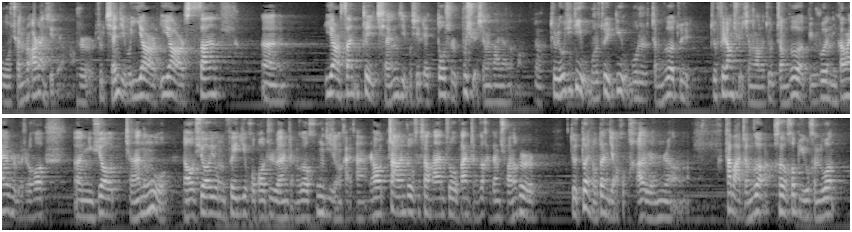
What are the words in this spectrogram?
五部全都是二战系列嘛？是就前几部一二一二三，嗯，一二三这前几部系列都是不血腥，你发现了吗？对，就尤其第五部是最第五部是整个最。就非常血腥的了，就整个，比如说你刚开始的时候，呃，你需要挑战登陆，然后需要用飞机、火炮支援，整个轰击整个海滩，然后炸完之后上滩之后，发现整个海滩全都是就断手断脚和爬的人，你知道吗？他把整个还有和比如很多，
